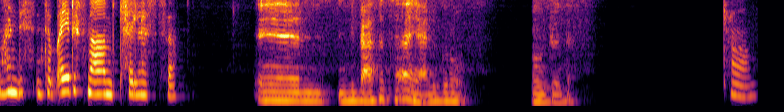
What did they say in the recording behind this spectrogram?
مهندس أنت بأي رسمة عم بتحل هسه؟ إيه، اللي بعثتها آية على ال group موجودة. تمام.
